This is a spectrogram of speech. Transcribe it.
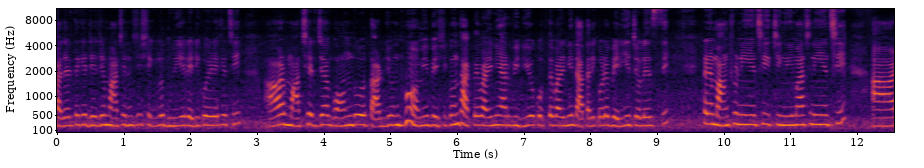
বাজার থেকে যে যে মাছ এনেছি সেগুলো ধুয়ে রেডি করে রেখেছি। আর মাছের যা গন্ধ, তার জন্য আমি বেশিক্ষণ থাকতে পারিনি আর ভিডিও করতে পারিনি, তাড়াতাড়ি করে বেরিয়ে চলে এসেছি। এখানে মাংস নিয়েছি, চিংড়ি মাছ নিয়েছি, আর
